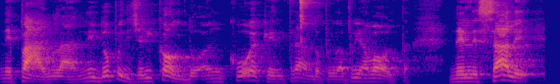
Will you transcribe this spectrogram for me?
ne parla anni dopo e dice ricordo ancora che entrando per la prima volta nelle sale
